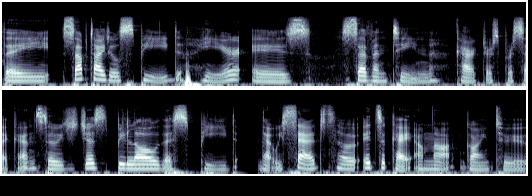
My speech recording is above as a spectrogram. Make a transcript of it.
The subtitle speed here is 17 characters per second, so it's just below the speed that we set, so it's okay, I'm not going to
